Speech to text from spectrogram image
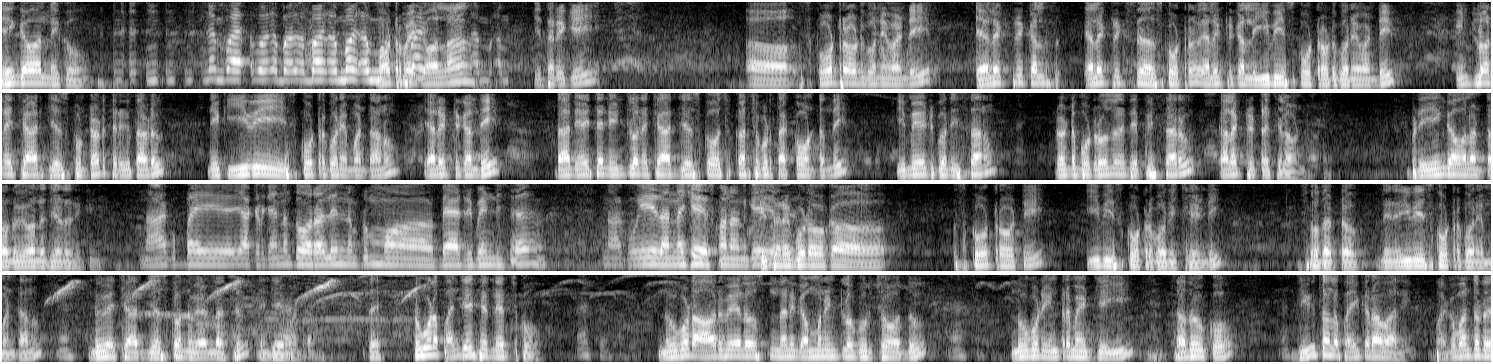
ఏం కావాలి నీకు? మోటార్ బైక్ కావాలనా? ఇతనికి స్కూటర్ ఒకటి కొనివ్వండి. Electrical electric scooter electrical EV scooter ఒకటి కొనివ్వండి. ఇంట్లోనే ఛార్జ్ చేసుకుంటాడు తిరుగుతాడు. నీకు ఈవీ స్కూటర్ కొనివ్వమంటాను ఎలక్ట్రికల్ది. దాన్ని అయితే నేను ఇంట్లోనే ఛార్జ్ చేసుకోవచ్చు ఖర్చు కూడా తక్కువ ఉంటుంది. ఇమీడియట్ కొనిస్తాను. రెండు మూడు రోజులు తెప్పిస్తారు. కలెక్టర్ టచ్లో ఉండి. ఇప్పుడు ఏం కావాలంటావు నువ్వు ఏమన్నా చేయడానికి? నాకు బై ఎక్కడికైనా దూరాలు వెళ్ళినప్పుడు మా బ్యాటరీ బండి సార్. నాకు ఏదన్నా చేసుకోవడానికి ఇతనికి కూడా ఒక స్కూటర్ ఒకటి ఈవీ స్కూటర్ కొనిచ్చేయండి. సో దట్ నేను ఈవీ స్కూటర్ కొనిమ్మంటాను. నువ్వే ఛార్జ్ చేసుకొని నువ్వు వెళ్ళొచ్చు నేను చేయమంటాను. నువ్వు కూడా పని చేసేది నేర్చుకో. నువ్వు కూడా ఆరు వేలు వస్తుందని గమ్మున ఇంట్లో కూర్చోవద్దు. నువ్వు కూడా ఇంటర్మీడియట్ చెయ్యి. చదువుకో. జీవితంలో పైకి రావాలి. భగవంతుడు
